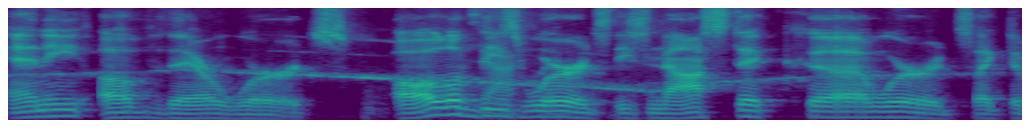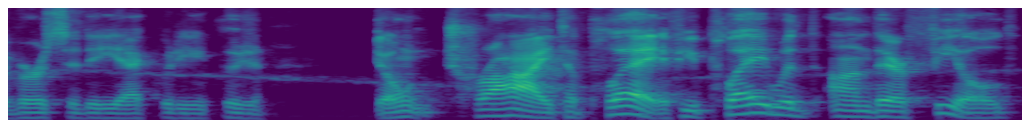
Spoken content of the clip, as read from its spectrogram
any of their words. All of exactly. these words, these Gnostic uh, words like diversity, equity, inclusion, don't try to play. If you play with on their field,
